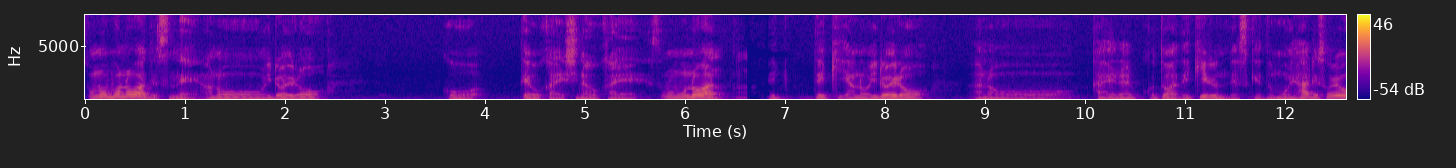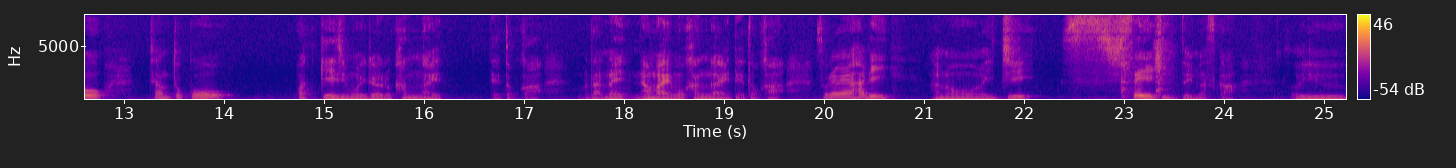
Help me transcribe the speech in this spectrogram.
そのものはですね、あのーいろいろこう手を変え品を変えそのものはでできあのいろいろあの変えられることはできるんですけどもやはりそれをちゃんとこうパッケージもいろいろ考えてとかまた、ね、名前も考えてとかそれがやはりあの一製品といいますかそういう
